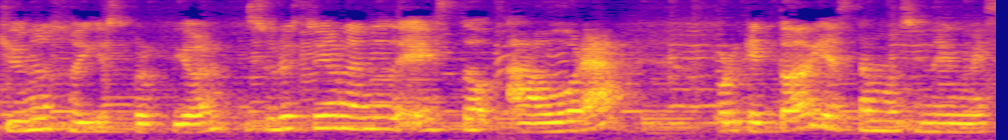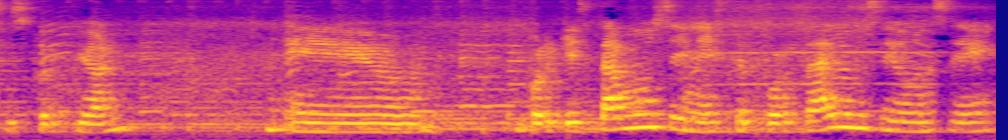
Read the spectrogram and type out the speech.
Yo no soy escorpión, solo estoy hablando de esto ahora, porque todavía estamos en el mes escorpión. Eh, porque estamos en este portal 1111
